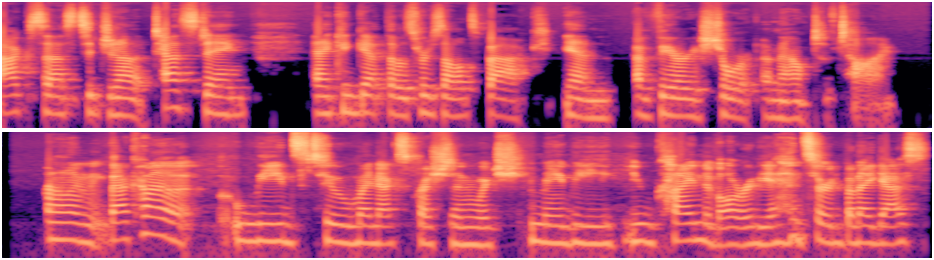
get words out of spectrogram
access to genetic testing and can get those results back in a very short amount of time? Um, that kind of leads to my next question, which maybe you kind of already answered, but I guess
